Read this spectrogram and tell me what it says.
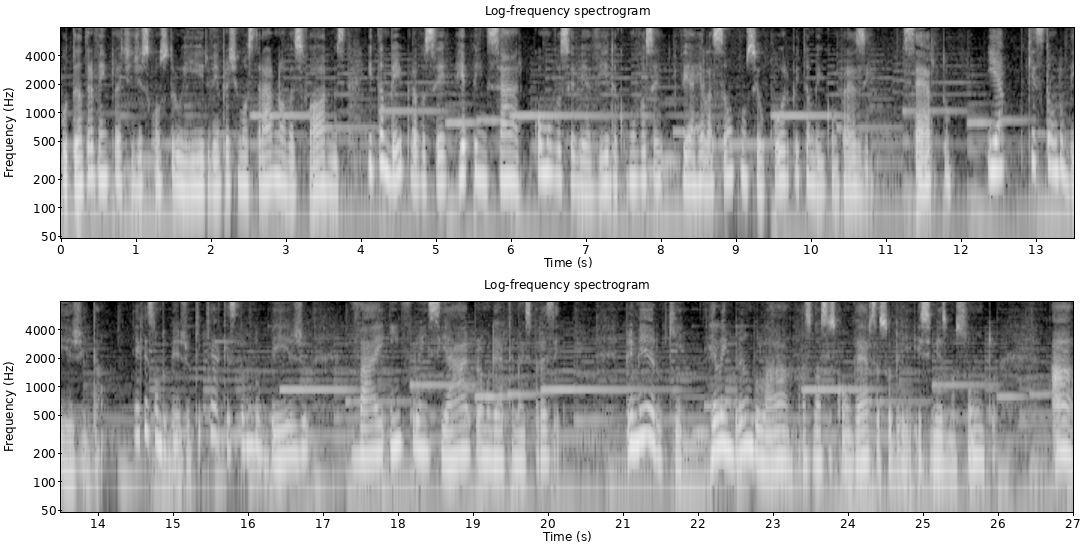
O Tantra vem para te desconstruir, vem para te mostrar novas formas e também para você repensar como você vê a vida, como você vê a relação com o seu corpo e também com o prazer, certo? E a questão do beijo, então. E a questão do beijo? O que, que a questão do beijo vai influenciar para a mulher ter mais prazer? Primeiro que, relembrando lá as nossas conversas sobre esse mesmo assunto, há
